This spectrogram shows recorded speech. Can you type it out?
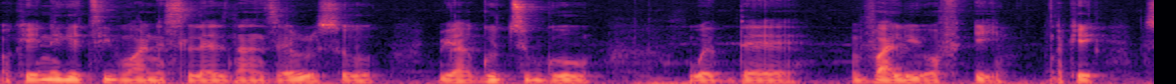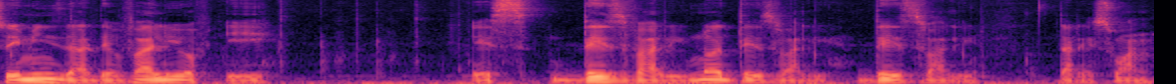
okay negative 1 is less than 0 so we are good to go with the value of a. Okay so it means that the value of a is this value not this value this value that is 1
